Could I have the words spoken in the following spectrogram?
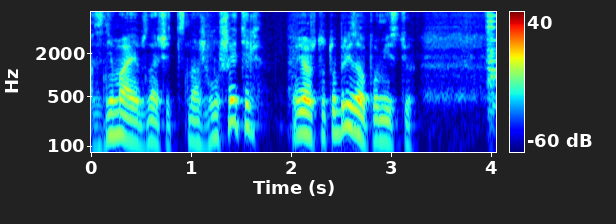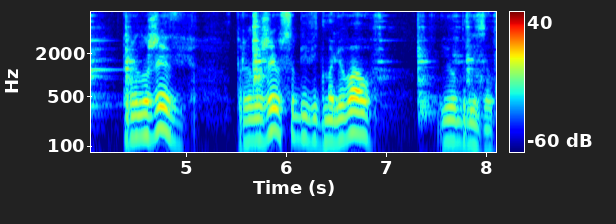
Знімаємо, значить, наш глушитель. Ну, Я вже тут обрізав по місцю. Приложив, приложив собі, відмалював і обрізав.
